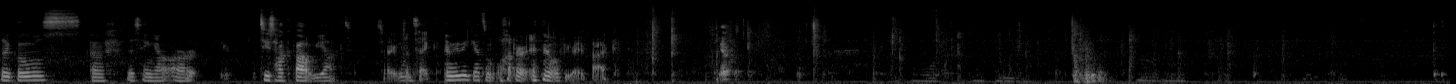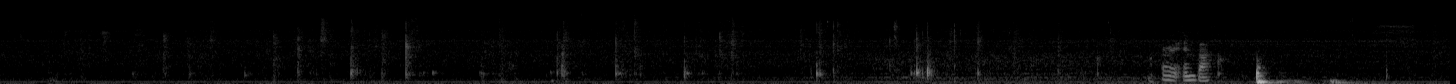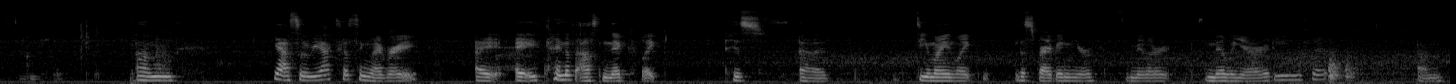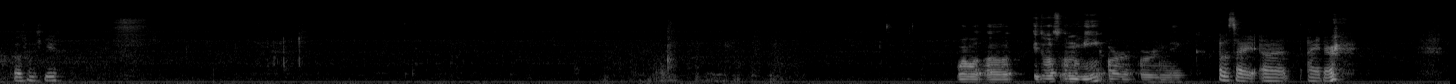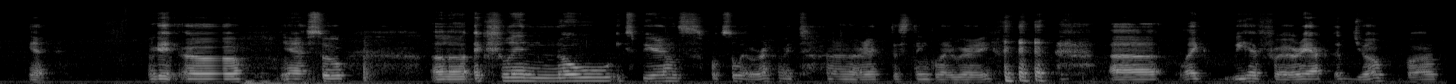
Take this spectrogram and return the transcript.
the goals of this hangout are to talk about React. Sorry, one sec. I'm gonna get some water and then I'll be right back. Yeah. Alright, I'm back. Um, yeah, so React testing library, I I kind of asked Nick like his uh, do you mind like describing your familiar familiarity with it? Um, both of you. Well, uh, it was on me or or Nick. Oh, sorry. Uh, either. Yeah. Okay. Uh, yeah. So, uh, actually, no experience whatsoever with uh, React testing library. uh, like we have React at job, but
